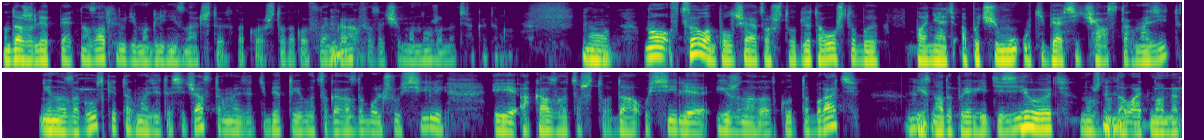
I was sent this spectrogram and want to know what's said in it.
но даже лет пять назад люди могли не знать, что это такое, что такое флеймграф и зачем он нужен и всякое такое. Mm-hmm. Вот. Но в целом получается, что для того, чтобы понять, а почему у тебя сейчас тормозит, не на загрузке тормозит, а сейчас тормозит, тебе требуется гораздо больше усилий, и оказывается, что да, усилия их же надо откуда-то брать, Mm-hmm. Их надо приоритизировать, нужно mm-hmm. давать номер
